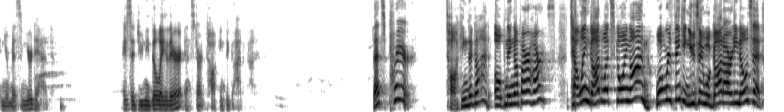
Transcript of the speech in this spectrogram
and you're missing your dad, I said, You need to lay there and start talking to God about it. That's prayer. Talking to God, opening up our hearts, telling God what's going on, what we're thinking. You say, Well, God already knows that.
